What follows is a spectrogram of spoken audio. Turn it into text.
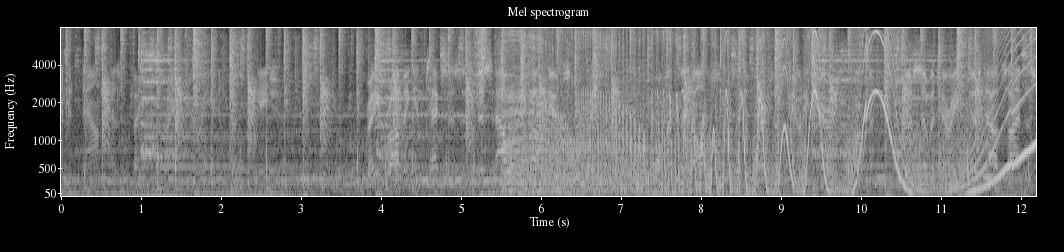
handed down as a federal grand jury investigation. Grave robbing in Texas is this hour's top news story. Woman led officers to the Muerto County Sheriff's Department cemetery just outside the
